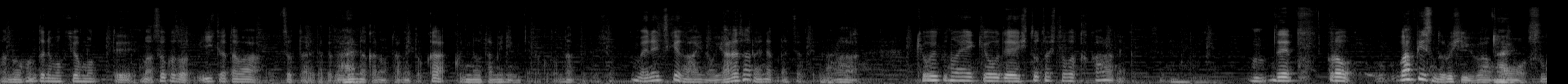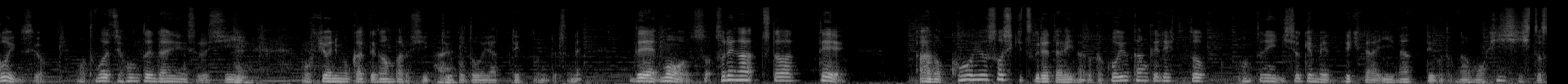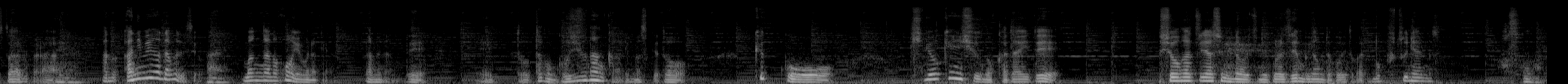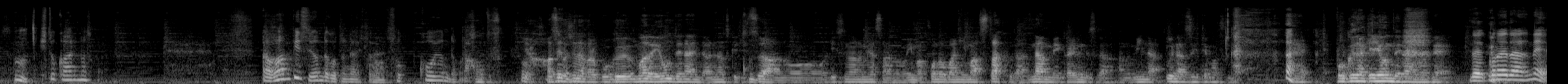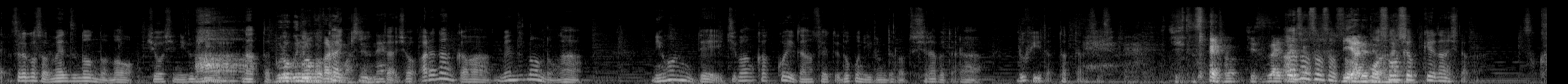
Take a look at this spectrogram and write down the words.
あの本当に目標を持って、まあ、それこそ言い方はちょっとあれだけど、はい。世の中のためとか国のためにみたいなことになってるでしょ。今 NHK がああいうのをやらざるを得なくなっちゃってるのは教育の影響で人と人が関わらないからですよね。うん、でこの「ワンピースのルフィはもうすごいんですよ、もう友達本当に大事にするし、はい。目標に向かって頑張るしっていうことをやっていくんですね、でもうそそれが伝わってあのこういう組織作れたらいいなとかこういう関係で人と本当に一生懸命できたらいいなっていうことがもうひしひしと伝わるから、えあのアニメはダメですよ。えはい。漫画の本読まなきゃダメなんで、えっと、多分50何巻ありますけど結構企業研修の課題で正月休みのうちにこれ全部読んでこいとか僕普通にあります。あそうなんですうん人変わりますからねあワンピース読んだことない人は速攻読んだことあ本当ですいや恥ずかしながら僕まだ読んでないんであれなんですけど実はあのリスナーの皆さんあの今この場にまあスタッフが何名かいるんですがあのみんなうなずいてますね。はい。僕だけ読んでないので。でこの間ねそれこそメンズノンノの表紙にルフィがなったブログにも書かれてま書したよねいたでしょ？あれなんかはメンズノンノが日本で一番かっこいい男性ってどこにいるんだろうって調べたらルフィだったって話ですよ。実在の実在というあかそうそうそう。リアそうルではなく。もう草食系男子だから。そっか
